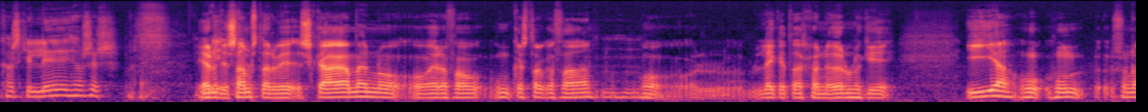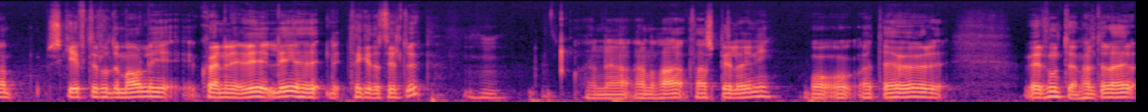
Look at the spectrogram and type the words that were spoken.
kannski liði hjá sér. Eru til samstarfi skagamenn og, og er að fá unga stráka þaðan Mhm. og, og leika þetta sko öðrum hlokki Ía, hún, hún svona skiptir svolítið máli hvernig liðið lið, lið, þeir geta stilt upp. Mm þannig að, þannig að það, það spilar inn í og, og þetta hefur verið, verið þúndum heldur að þeir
